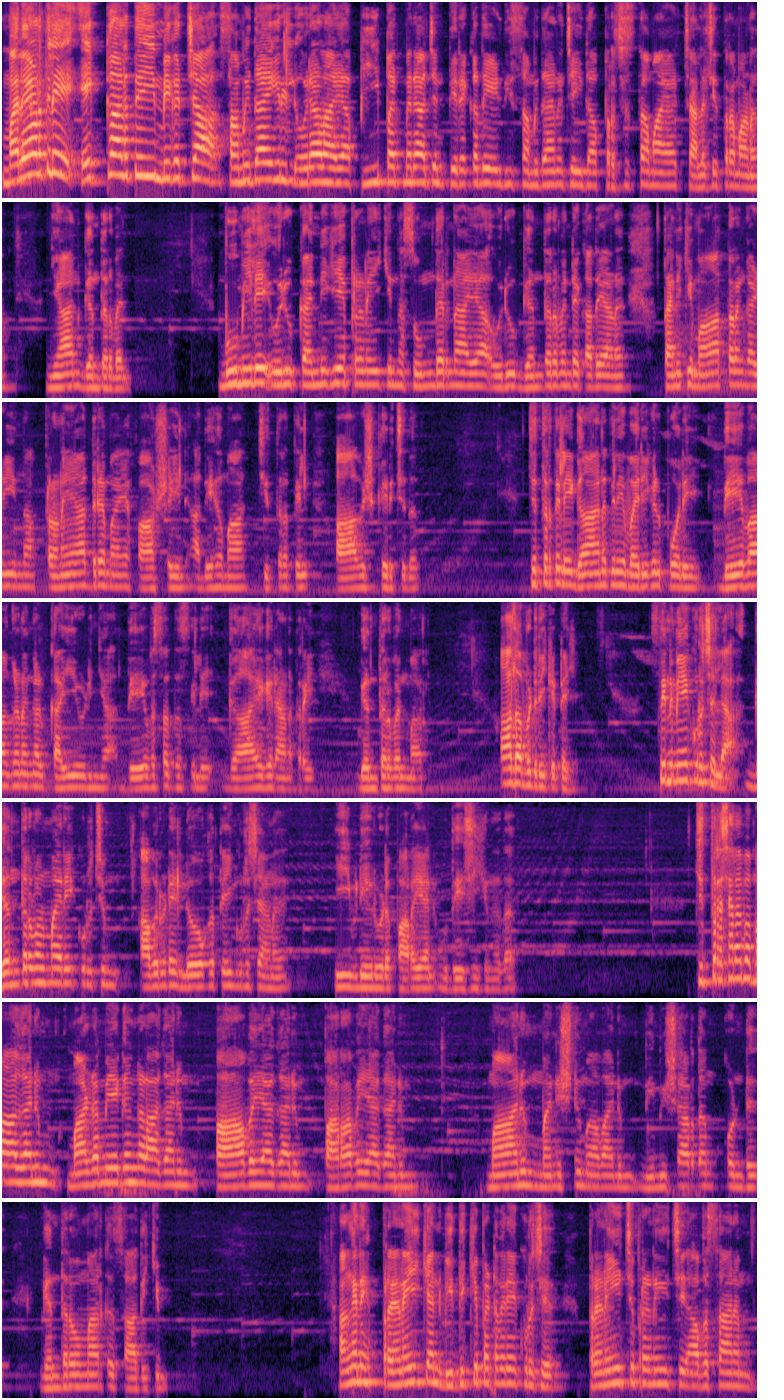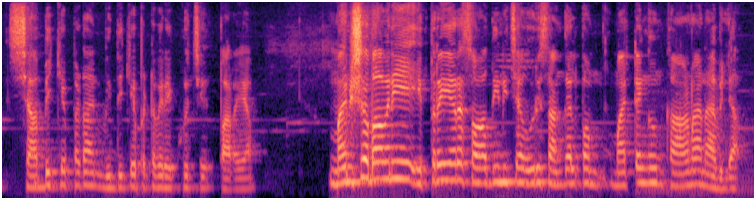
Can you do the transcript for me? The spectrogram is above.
മലയാളത്തിലെ എക്കാലത്തെയും മികച്ച സംവിധായകരിൽ ഒരാളായ പി പത്മരാജൻ തിരക്കഥ എഴുതി സംവിധാനം ചെയ്ത പ്രശസ്തമായ ചലച്ചിത്രമാണ് ഞാൻ ഗന്ധർവൻ. ഭൂമിയിലെ ഒരു കന്യകയെ പ്രണയിക്കുന്ന സുന്ദരനായ ഒരു ഗന്ധർവന്റെ കഥയാണ് തനിക്ക് മാത്രം കഴിയുന്ന പ്രണയാദ്രമായ ഭാഷയിൽ അദ്ദേഹം ആ ചിത്രത്തിൽ ആവിഷ്കരിച്ചത്. ചിത്രത്തിലെ ഗാനത്തിലെ വരികൾ പോലെ ദേവാങ്കണങ്ങൾ കൈയൊഴിഞ്ഞ ദേവസദസ്സിലെ ഗായകരാണത്രേ ഗന്ധർവന്മാർ. അതവിടെ ഇരിക്കട്ടെ സിനിമയെക്കുറിച്ചല്ല ഗന്ധർവന്മാരെക്കുറിച്ചും അവരുടെ ലോകത്തെയും കുറിച്ചാണ് ഈ വീഡിയോയിലൂടെ പറയാൻ ഉദ്ദേശിക്കുന്നത്. ചിത്രശലഭമാകാനും മഴമേഘങ്ങളാകാനും പാവയാകാനും പറവയാകാനും മാനും മനുഷ്യനുമാവാനും നിമിഷാർദ്ധം കൊണ്ട് ഗന്ധർവന്മാർക്ക് സാധിക്കും. അങ്ങനെ പ്രണയിക്കാൻ വിധിക്കപ്പെട്ടവരെക്കുറിച്ച് പ്രണയിച്ച് പ്രണയിച്ച് അവസാനം ശപിക്കപ്പെടാൻ വിധിക്കപ്പെട്ടവരെക്കുറിച്ച് പറയാം. മനുഷ്യഭാവനയെ ഇത്രയേറെ സ്വാധീനിച്ച ഒരു സങ്കല്പം മറ്റെങ്ങും കാണാനാവില്ല.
